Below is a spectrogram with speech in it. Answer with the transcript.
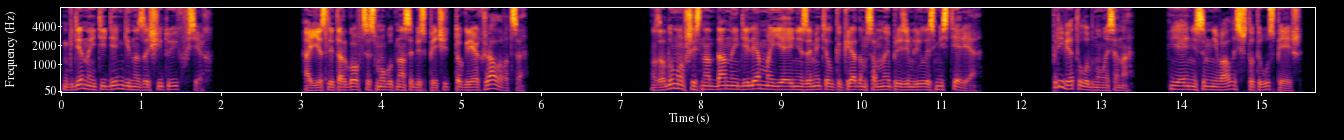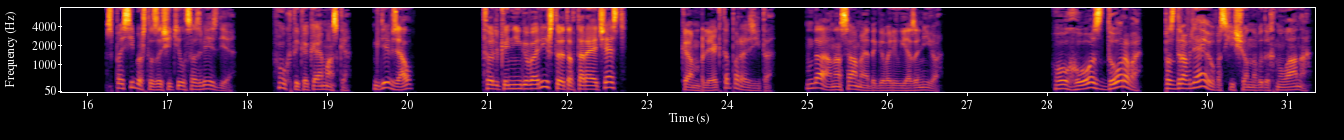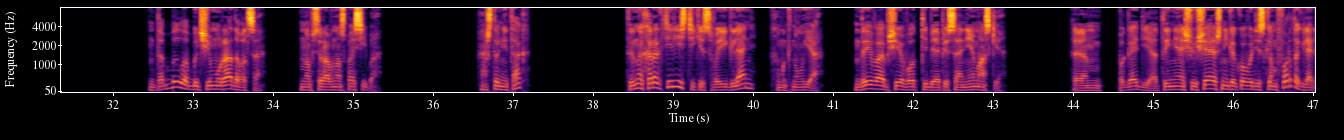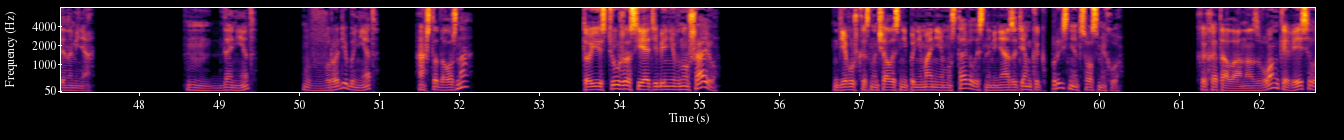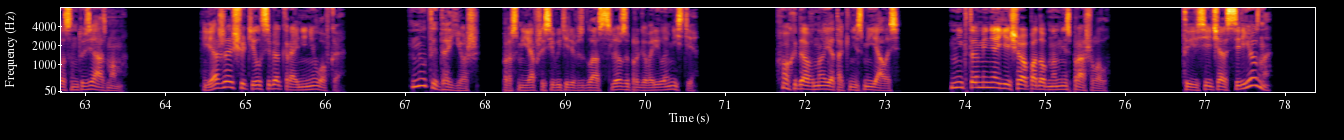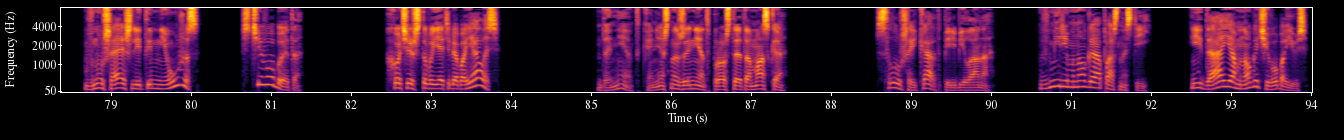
где найти деньги на защиту их всех. А если торговцы смогут нас обеспечить, то грех жаловаться. Задумавшись над данной дилеммой, я и не заметил, как рядом со мной приземлилась мистерия. «Привет», — улыбнулась она. «Я и не сомневалась, что ты успеешь. Спасибо, что защитил созвездие. Ух ты, какая маска. Где взял? Только не говори, что это вторая часть комплекта паразита. Да, она самая, договорил я за нее. Ого, здорово! «Поздравляю!» — восхищенно выдохнула она. «Да было бы чему радоваться, но все равно спасибо». «А что не так?» «Ты на характеристики свои глянь», — хмыкнул я. «Да и вообще, вот тебе описание маски». «Эм, погоди, а ты не ощущаешь никакого дискомфорта, глядя на меня?» «Да нет. Вроде бы нет. А что, должна?» «То есть ужас я тебе не внушаю?» Девушка сначала с непониманием уставилась на меня, а затем как прыснет со смеху. Хохотала она звонко, весело, с энтузиазмом. Я же ощутил себя крайне неловко. «Ну ты даешь», — просмеявшись и вытерев с глаз слезы, проговорила Мисти. «Ох, давно я так не смеялась. Никто меня еще о подобном не спрашивал. Ты сейчас серьезно? Внушаешь ли ты мне ужас? С чего бы это? Хочешь, чтобы я тебя боялась? Да нет, конечно же нет, просто эта маска... Слушай, Карт, перебила она, в мире много опасностей. И да, я много чего боюсь.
